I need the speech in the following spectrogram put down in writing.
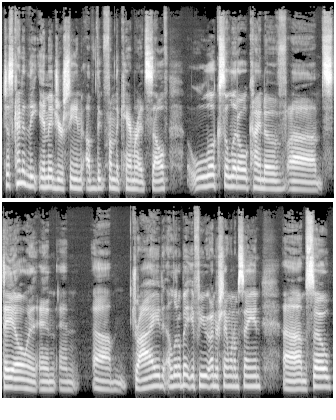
just kind of the image you're seeing of the from the camera itself looks a little kind of uh, stale and and, and um, dried a little bit if you understand what i'm saying um, so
